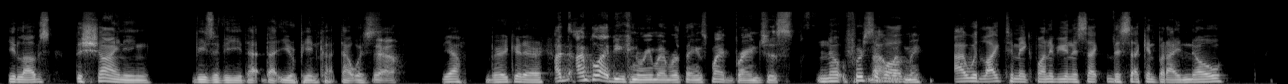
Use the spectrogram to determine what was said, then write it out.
he loves the shining vis-a-vis that that european cut that was Yeah, yeah very good eric I, I'm glad you can remember things. My brain just no first of all me. I would like to make fun of you in a sec this second but i know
